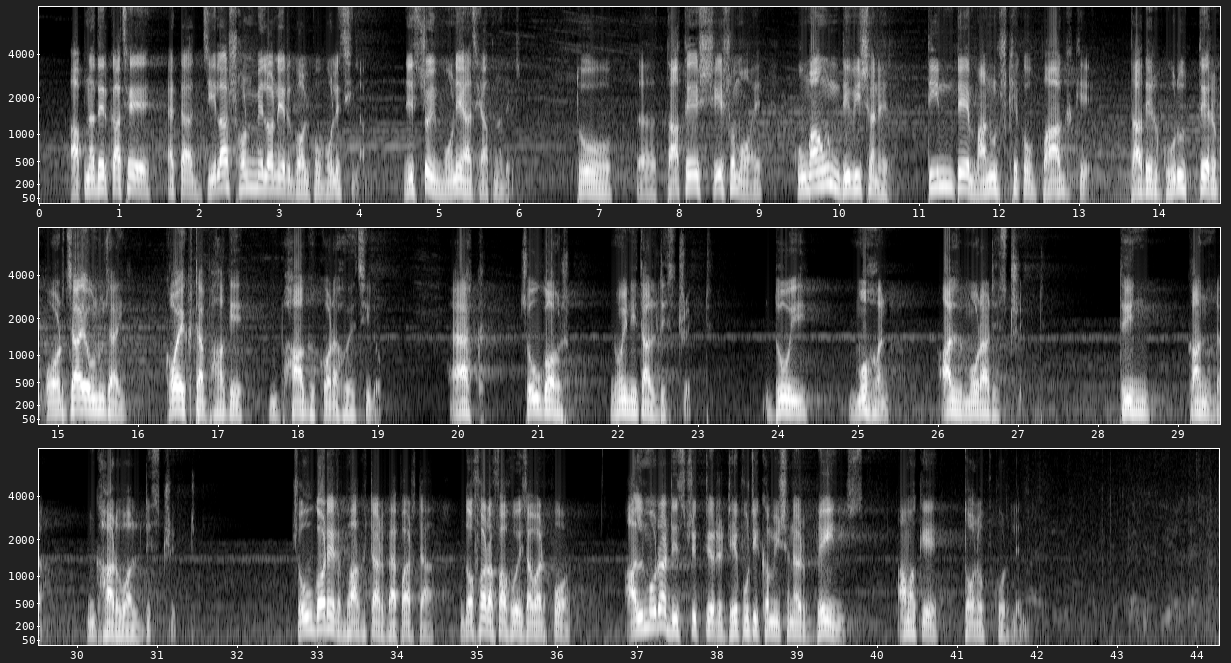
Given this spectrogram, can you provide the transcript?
আপনাদের কাছে একটা জেলা সম্মেলনের গল্প বলেছিলাম। নিশ্চয়ই মনে আছে আপনাদের। তো তাতে সে সময় কুমাউন ডিভিশনের তিনটে মানুষ খেকো বাঘকে তাদের গুরুত্বের পর্যায় অনুযায়ী কয়েকটা ভাগে ভাগ করা হয়েছিল। এক, চৌগড়, নৈনিতাল ডিস্ট্রিক্ট। দুই, মোহন, আলমোড়া ডিস্ট্রিক্ট। তিন, কান্ডা। ঘাড়ওয়াল ডিস্ট্রিক্ট। চৌগড়ের বাঘটার ব্যাপারটা দফারফা হয়ে যাওয়ার পর আলমোড়া ডিস্ট্রিক্টের ডেপুটি কমিশনার বেইনস আমাকে তলব করলেন।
